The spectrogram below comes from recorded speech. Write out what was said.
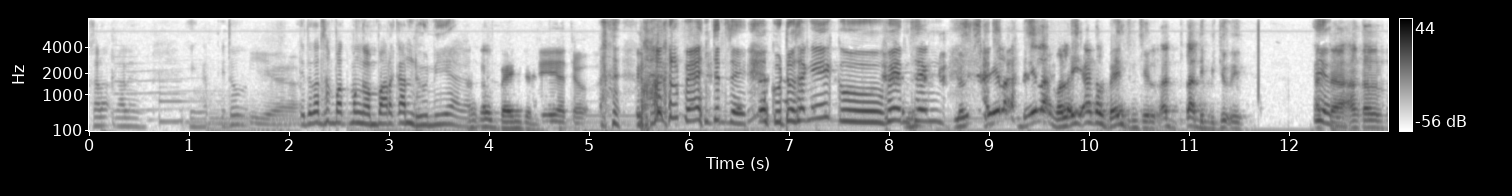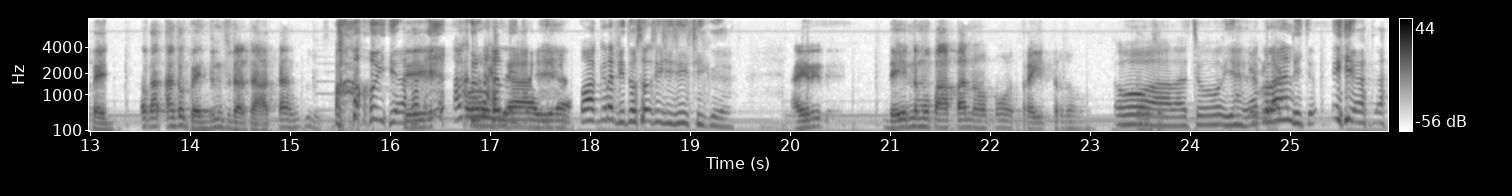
kalau kalian ingat itu. Iya. Itu kan sempat menggemparkan dunia kan. Uncle Benjen. Iya, Cuk. Bakal benjen sih. Kudu sing iku, Ben sing dia lah, lah golek Uncle Benjen sih, lah dibijui. Iya, Ada Uncle Ben. Oh, kan Uncle Benjen sudah datang. Oh iya. Aku Oh lali. iya, iya. Oh, akhirnya ditusuk sisi-sisi ku ya. Akhirnya dia nemu papan apa traitor Oh, alah cuy. Iya, aku lali, cuy. Iya. dah.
